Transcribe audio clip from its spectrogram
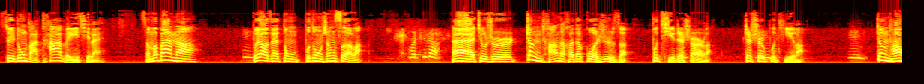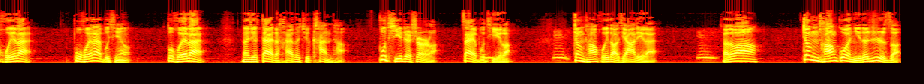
最终把他围起来，怎么办呢？嗯不要再动不动声色了，我知道，哎，就是正常的和他过日子，不提这事儿了，这事儿不提了。嗯正常回来，不回来不行，不回来，那就带着孩子去看他，不提这事儿了，再不提了，嗯正常回到家里来，嗯晓得吧？正常过你的日子，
